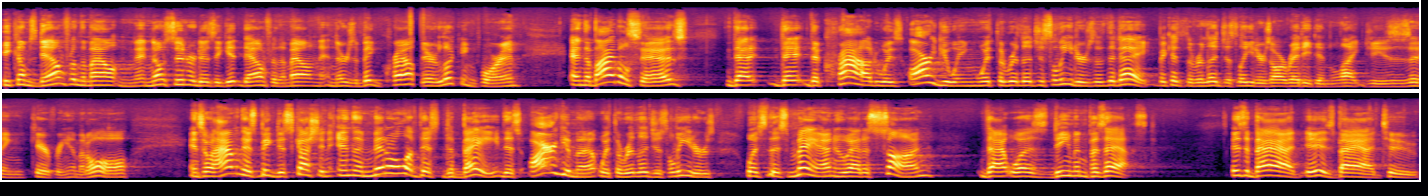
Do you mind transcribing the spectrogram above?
He comes down from the mountain, and no sooner does he get down from the mountain, and there's a big crowd there looking for him. And the Bible says that the, the crowd was arguing with the religious leaders of the day because the religious leaders already didn't like Jesus, they didn't care for him at all. And so, having this big discussion in the middle of this debate, this argument with the religious leaders, was this man who had a son that was demon possessed. Is it bad? It is bad too.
